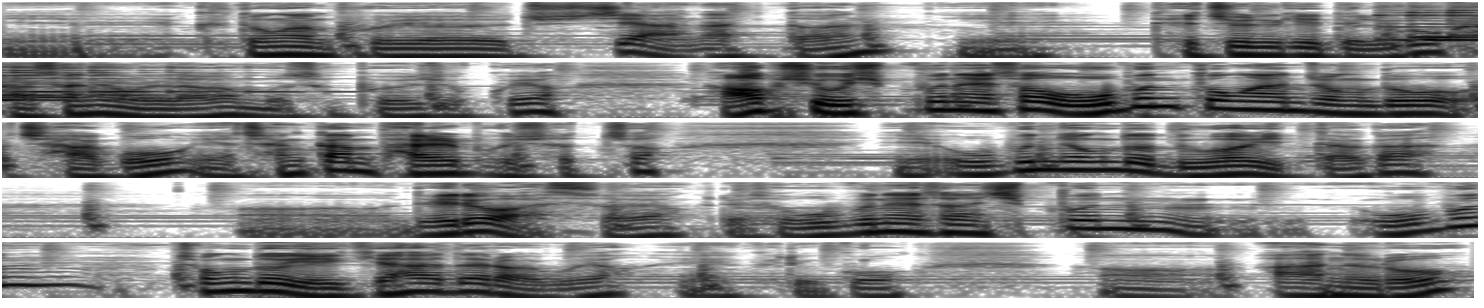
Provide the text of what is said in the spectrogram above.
예, 그동안 보여주지 않았던 예, 돼줄기 들고 가산에 올라간 모습 보여줬고요. 9시 50분에서 5분 동안 정도 자고 예, 잠깐 발 보셨죠? 예, 5분 정도 누워 있다가 어, 내려왔어요. 그래서 5분에서 한 10분, 5분 정도 얘기하더라고요. 예, 그리고 어, 안으로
